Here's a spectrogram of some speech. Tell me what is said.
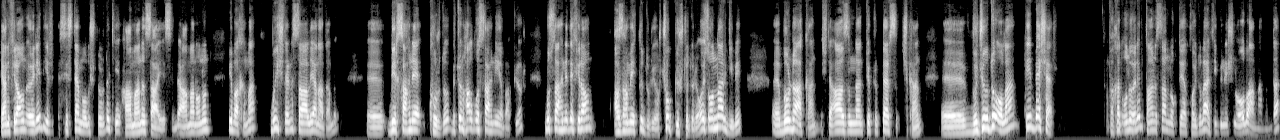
Yani Firavun öyle bir sistem oluşturdu ki Haman'ın sayesinde, Haman onun bir bakıma bu işlerini sağlayan adamı e, bir sahne kurdu. Bütün halk o sahneye bakıyor. Bu sahnede Firavun azametli duruyor, çok güçlü duruyor. Oysa onlar gibi e, burnu akan, işte ağzından tükrükler çıkan, e, vücudu olan bir beşer. Fakat onu öyle bir tanrısal noktaya koydular ki güneşin oğlu anlamında.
